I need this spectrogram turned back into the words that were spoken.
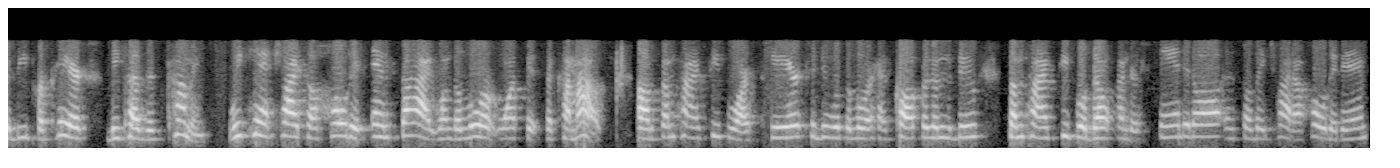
to be prepared because it's coming. We can't try to hold it inside when the Lord wants it to come out. Um, sometimes people are scared to do what the Lord has called for them to do. Sometimes people don't understand it all, and so they try to hold it in.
